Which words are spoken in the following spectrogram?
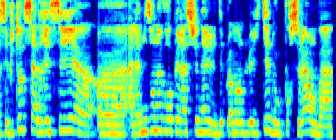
c'est plutôt de s'adresser à la mise en œuvre opérationnelle et le déploiement de l'EIT. Donc pour cela, on va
